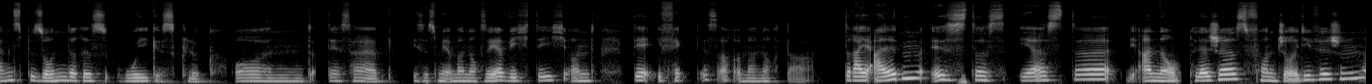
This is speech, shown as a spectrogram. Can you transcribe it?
ganz besonderes, ruhiges Glück. Und deshalb ist es mir immer noch sehr wichtig und der Effekt ist auch immer noch da. Drei Alben ist das erste The Unknown Pleasures von Joy Division.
